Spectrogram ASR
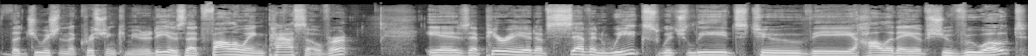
the Jewish and the Christian community is that following Passover, is a period of seven weeks, which leads to the holiday of Shavuot.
